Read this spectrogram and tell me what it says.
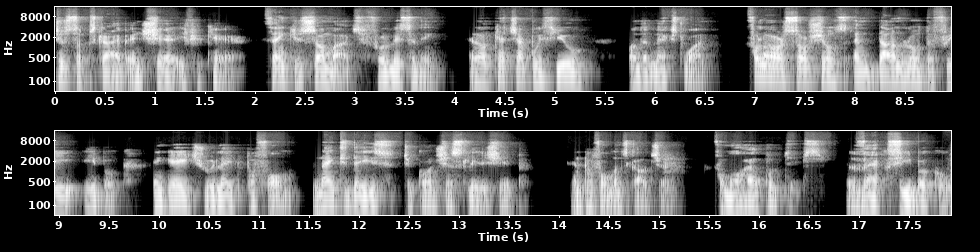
just subscribe and share if you care. Thank you so much for listening, and I'll catch up with you on the next one. Follow our socials and download the free ebook Engage, Relate, Perform 90 Days to Conscious Leadership and Performance Culture for more helpful tips. Merci beaucoup.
